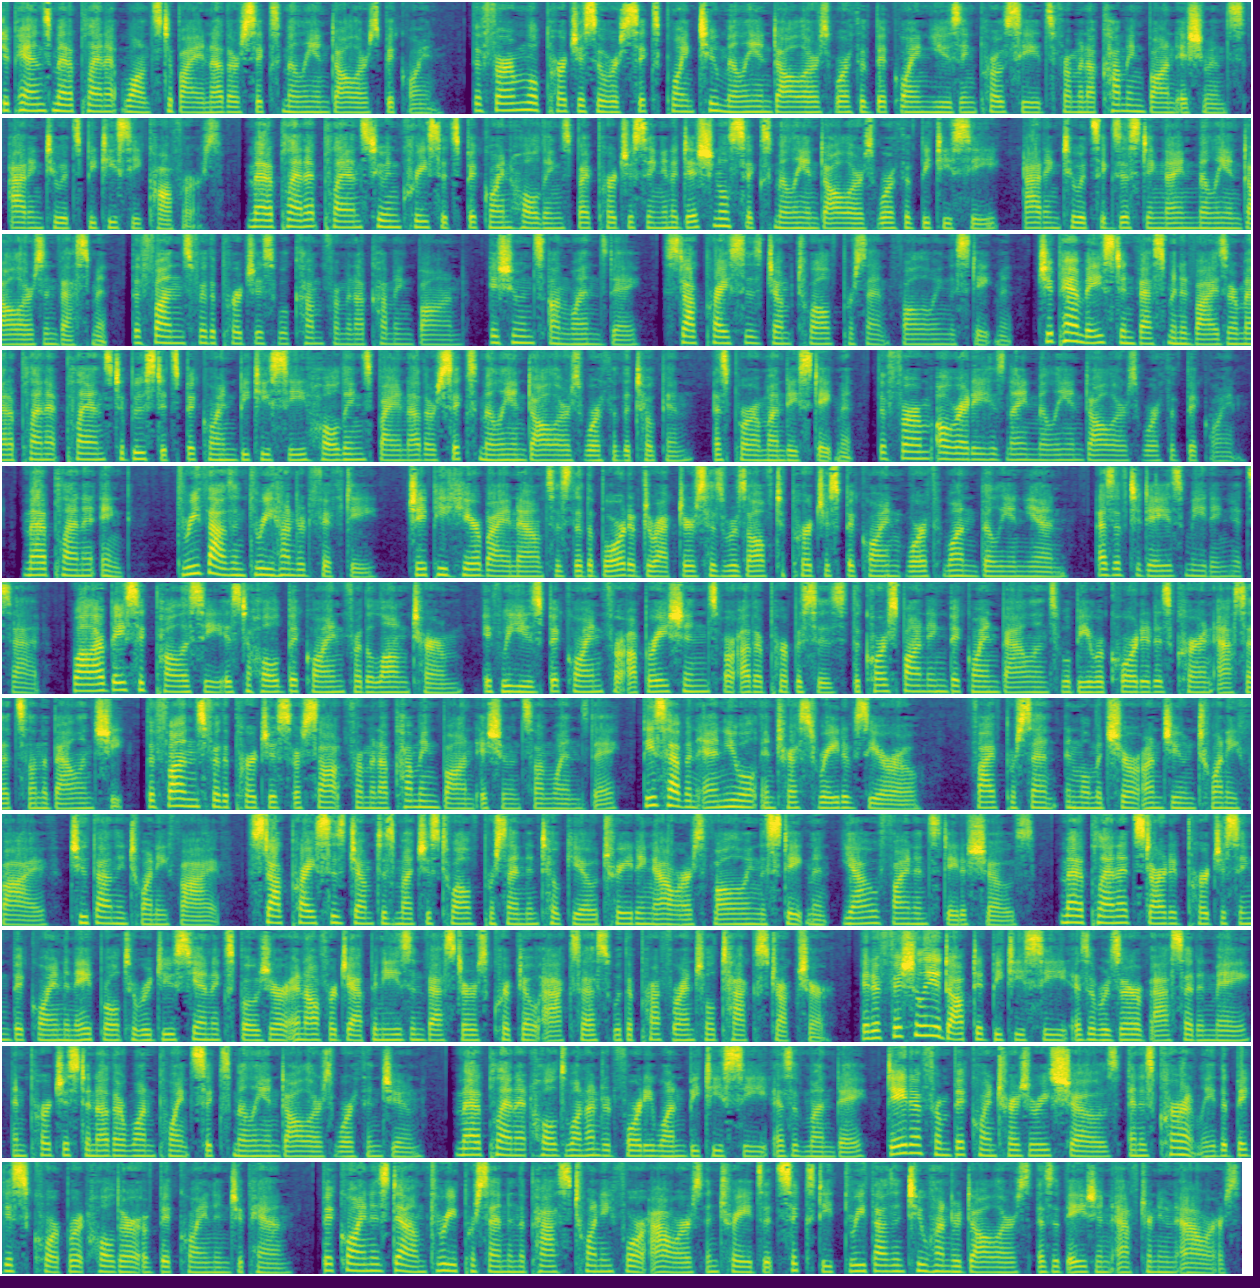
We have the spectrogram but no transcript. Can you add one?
Japan's Metaplanet wants to buy another $6 million Bitcoin. The firm will purchase over $6.2 million worth of Bitcoin using proceeds from an upcoming bond issuance, adding to its BTC coffers. Metaplanet plans to increase its Bitcoin holdings by purchasing an additional $6 million worth of BTC, adding to its existing $9 million investment. The funds for the purchase will come from an upcoming bond issuance on Wednesday. Stock prices jumped 12% following the statement. Japan-based investment advisor Metaplanet plans to boost its Bitcoin BTC holdings by another $6 million worth of the token, as per a Monday statement. The firm already has $9 million worth of Bitcoin. Metaplanet Inc. 3,350 JP hereby announces that the board of directors has resolved to purchase Bitcoin worth 1 billion yen. As of today's meeting, it said, while our basic policy is to hold Bitcoin for the long term, if we use Bitcoin for operations or other purposes, the corresponding Bitcoin balance will be recorded as current assets on the balance sheet. The funds for the purchase are sought from an upcoming bond issuance on Wednesday. These have an annual interest rate of 0. 5% and will mature on June 25, 2025. Stock prices jumped as much as 12% in Tokyo trading hours following the statement, Yahoo Finance data shows. Metaplanet started purchasing Bitcoin in April to reduce yen exposure and offer Japanese investors crypto access with a preferential tax structure. It officially adopted BTC as a reserve asset in May and purchased another $1.6 million worth in June. Metaplanet holds 141 BTC as of Monday. Data from Bitcoin Treasury shows and is currently the biggest corporate holder of Bitcoin in Japan. Bitcoin is down 3% in the past 24 hours and trades at $63,200 as of Asian afternoon hours.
